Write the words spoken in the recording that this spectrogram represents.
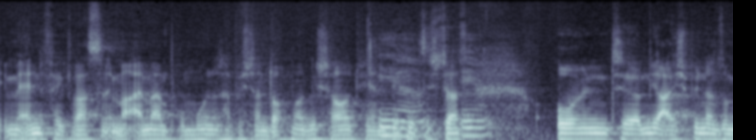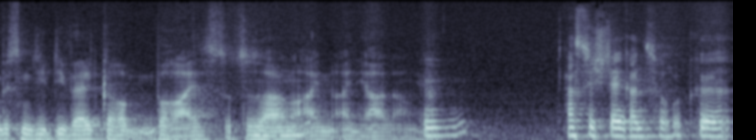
Im Endeffekt war es dann immer einmal pro Monat, habe ich dann doch mal geschaut, wie entwickelt Ja, sich das. ja. Und ähm, ja, ich bin dann so ein bisschen die, die Welt bereist, sozusagen ein, ein Jahr lang. Ja. Hast du dich denn ganz zurückge...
